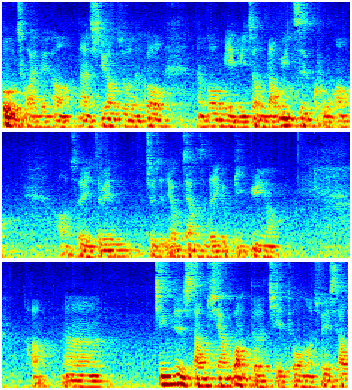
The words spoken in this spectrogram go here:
报出来呗吼，那希望说能够能够免于这种牢狱之苦哦，好，所以这边就是用这样子的一个比喻哦。好，那。今日烧香望得解脱哦，所以烧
